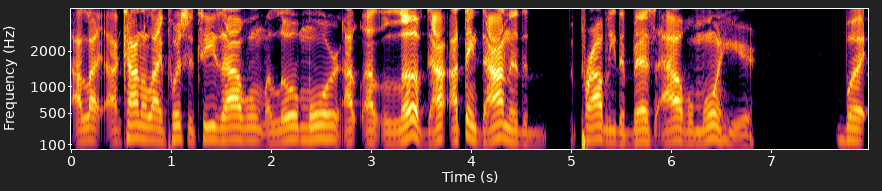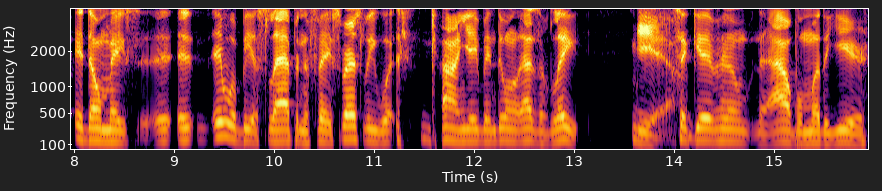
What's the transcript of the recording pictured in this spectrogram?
I like I kind of like Pusha T's album a little more. I, I love I think Donda the probably the best album on here. But it don't make it, it. It would be a slap in the face, especially what Kanye been doing as of late Yeah. to give him the album of the year,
